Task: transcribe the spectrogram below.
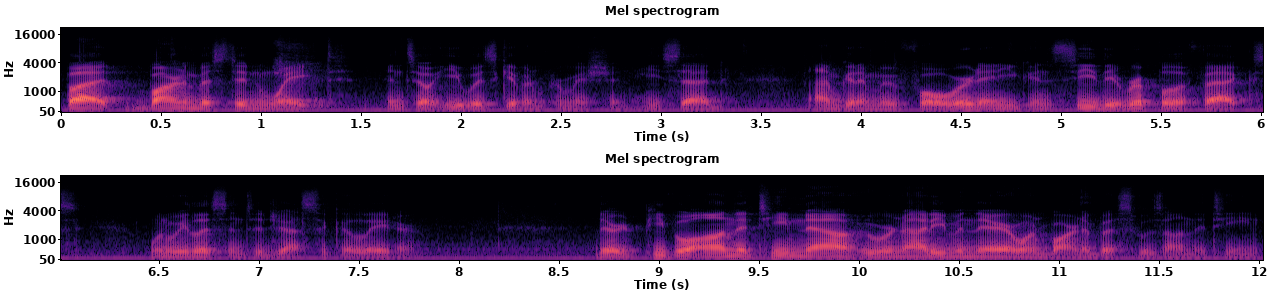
But Barnabas didn't wait until he was given permission. He said, I'm going to move forward, and you can see the ripple effects when we listen to Jessica later. There are people on the team now who were not even there when Barnabas was on the team,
